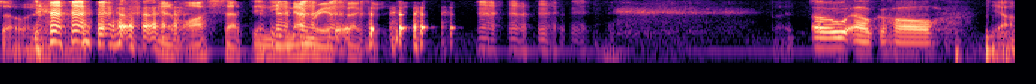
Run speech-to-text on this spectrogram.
so it kind of offset any memory effect. Of it. Oh, alcohol. Yeah.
